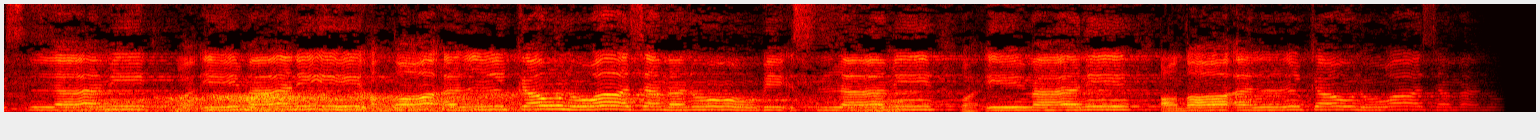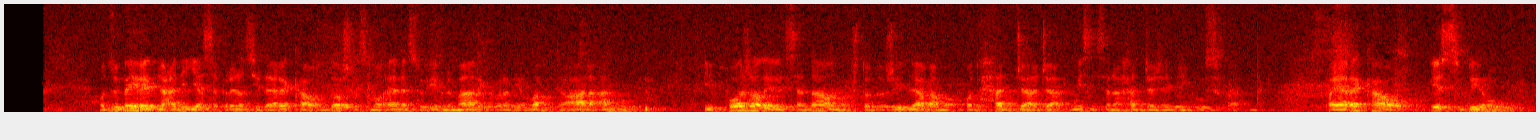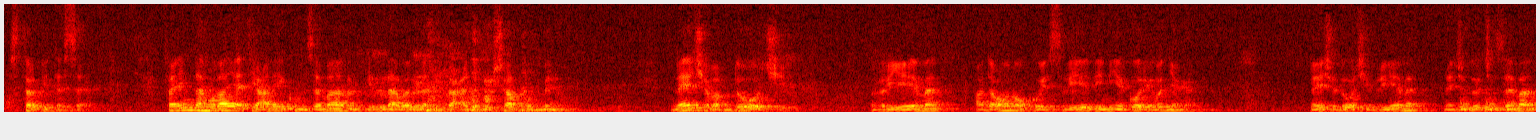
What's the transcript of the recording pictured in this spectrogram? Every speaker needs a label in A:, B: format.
A: إسلامي وإيماني أضاء الكون وزمن بإسلامي وإيماني أضاء الكون وزمن
B: Od Zubeira ibn Adija se prenosi da je rekao, došli smo Enesu ibn Maliku radijallahu ta'ala anhu i požalili se na ono što doživljavamo od hađađa, misli se na hađađa ibn Jusufa. Pa je rekao, isbiru, strpite se. Fa innahu la yati alaykum zamanun illa wallahi ba'dahu sharrun minhu. Neće vam doći vrijeme, a da ono koje slijedi nije gore od njega. Neće doći vrijeme, neće doći zema,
